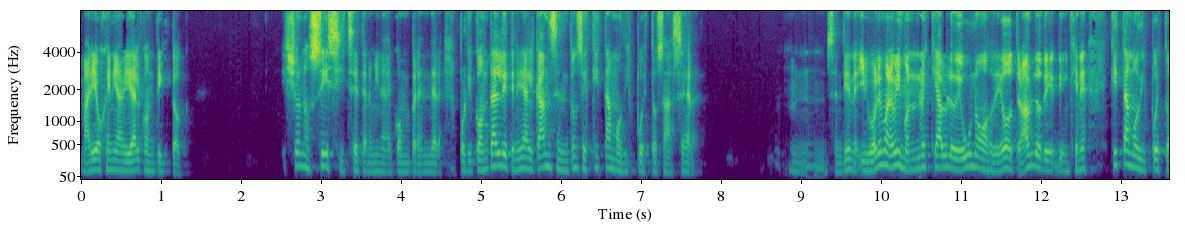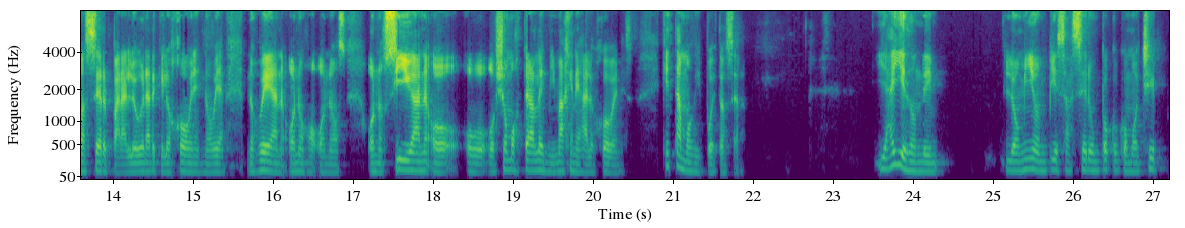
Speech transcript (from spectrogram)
María Eugenia Vidal con TikTok. Yo no sé si se termina de comprender, porque con tal de tener alcance, entonces, ¿qué estamos dispuestos a hacer? Mm, ¿Se entiende? Y volvemos a lo mismo, no es que hablo de uno o de otro, hablo de, en general, ¿qué estamos dispuestos a hacer para lograr que los jóvenes nos vean, nos vean o, nos, o, nos, o nos sigan o, yo mostrarles mis imágenes a los jóvenes? ¿Qué estamos dispuestos a hacer? Y ahí es donde lo mío empieza a ser un poco como, che,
